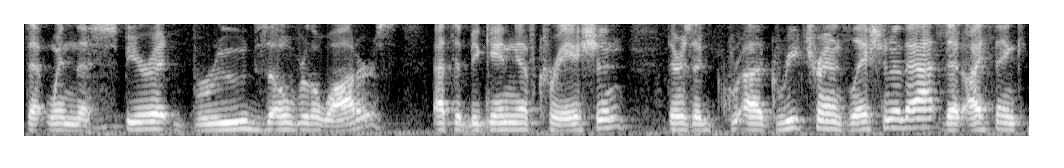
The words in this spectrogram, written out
that when the Spirit broods over the waters at the beginning of creation, there's a, a Greek translation of that that I think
